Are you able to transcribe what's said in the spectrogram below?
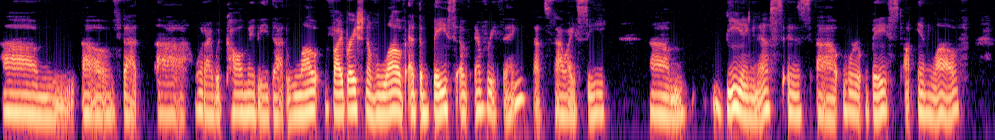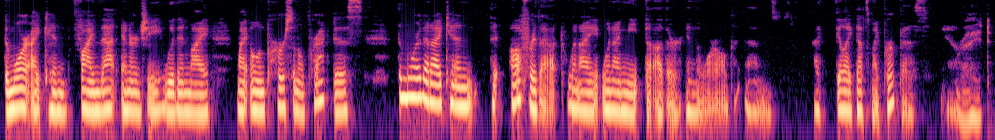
um, of that uh, what I would call maybe that love vibration of love at the base of everything. That's how I see um, beingness is uh, we're based in love. The more I can find that energy within my my own personal practice, the more that I can offer that when I when I meet the other in the world. Um, I feel like that's my purpose. Yeah. Right.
